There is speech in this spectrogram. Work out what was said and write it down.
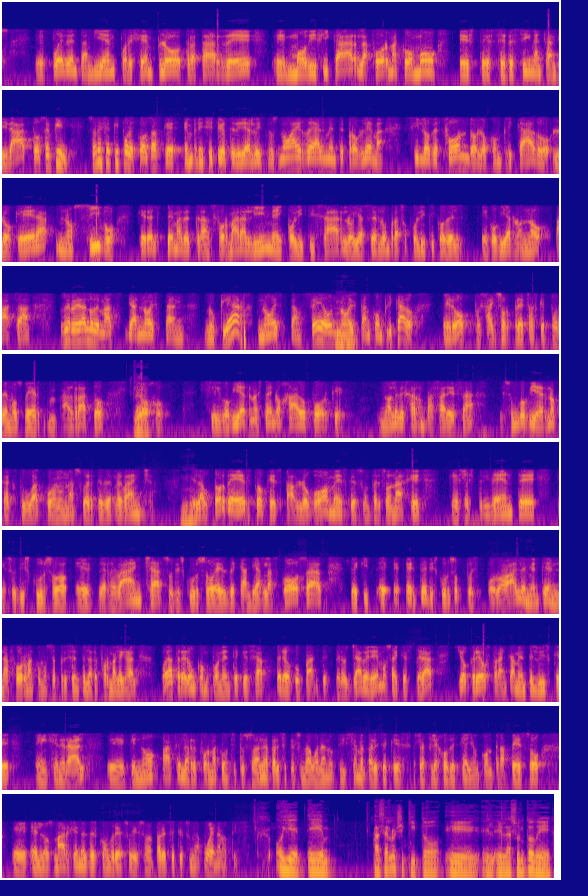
eh, pueden también, por ejemplo, tratar de eh, modificar la forma como este, se designan candidatos, en fin, son ese tipo de cosas que en principio te diría Luis, pues no hay realmente problema. Si lo de fondo, lo complicado, lo que era nocivo, que era el tema de transformar al INE y politizarlo y hacerlo un brazo político del eh, gobierno, no pasa, pues en realidad lo demás ya no es tan nuclear, no es tan feo, no es tan complicado, pero pues hay sorpresas que podemos ver al rato. Y ojo, si el gobierno está enojado porque no le dejaron pasar esa, es un gobierno que actúa con una suerte de revancha. El autor de esto, que es Pablo Gómez, que es un personaje que es estridente, que su discurso es de revancha, su discurso es de cambiar las cosas, de e, e, este discurso, pues probablemente en la forma como se presente la reforma legal pueda traer un componente que sea preocupante, pero ya veremos, hay que esperar. Yo creo francamente, Luis, que en general eh, que no pase la reforma constitucional me parece que es una buena noticia, me parece que es reflejo de que hay un contrapeso eh, en los márgenes del Congreso y eso me parece que es una buena noticia. Oye, eh, hacerlo chiquito, eh, el, asunto de,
